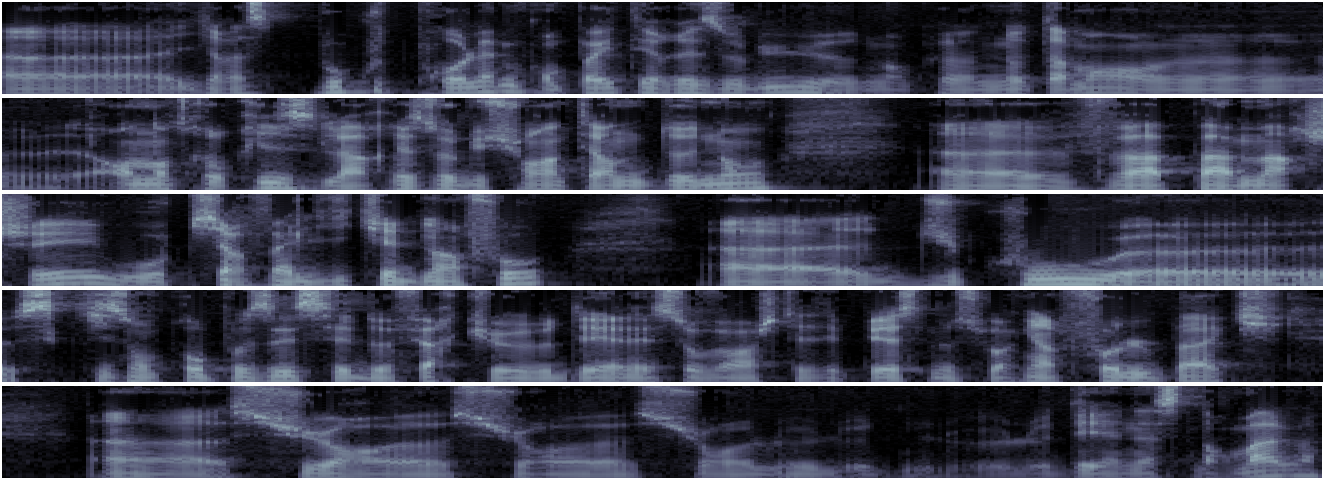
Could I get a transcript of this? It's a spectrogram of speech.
Euh, il reste beaucoup de problèmes qui n'ont pas été résolus, donc notamment en entreprise, la résolution interne de nom va pas marcher ou au pire va leaker de l'info. du coup, ce qu'ils ont proposé, c'est de faire que DNS over HTTPS ne soit qu'un fallback sur, euh, sur, euh, sur le, le, DNS normal.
